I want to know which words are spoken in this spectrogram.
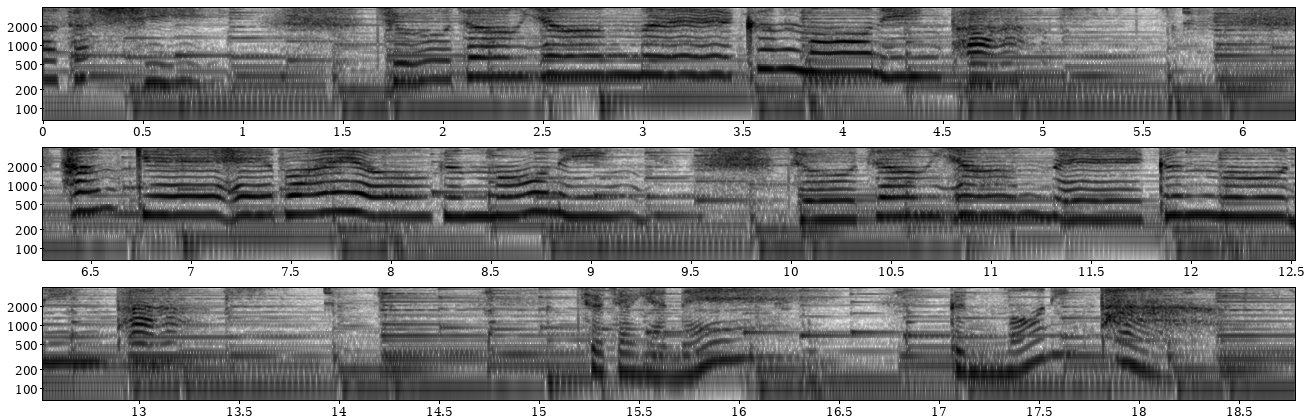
6시. 조정현의 굿모닝 팝스 함께 해봐요 굿모닝 조정현의 굿모닝 팝스 조정현의 굿모닝 팝스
